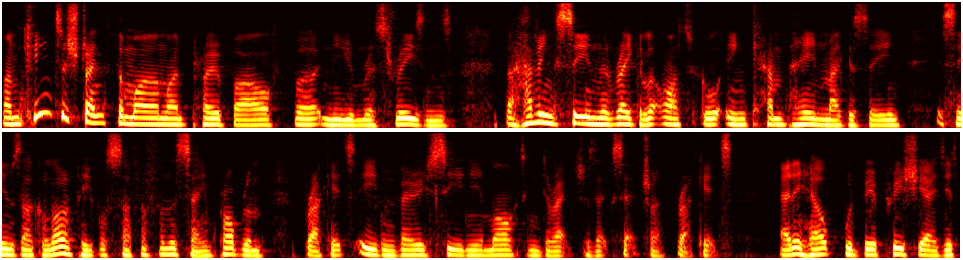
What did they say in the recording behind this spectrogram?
I'm keen to strengthen my online profile for numerous reasons, but having seen the regular article in Campaign magazine, it seems like a lot of people suffer from the same problem. Brackets, even very senior marketing directors, etc. Brackets. Any help would be appreciated.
